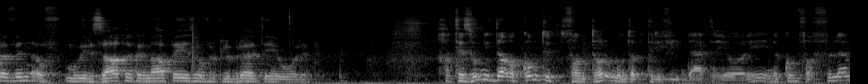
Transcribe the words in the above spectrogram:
raar vind, of moet je er zakelijker napezen over Club Brugge tegenwoordig? Ja, Het is ook niet dat we komt uit van Dortmund op 3, 34 jaar. Hè. En dat komt van Fulham.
